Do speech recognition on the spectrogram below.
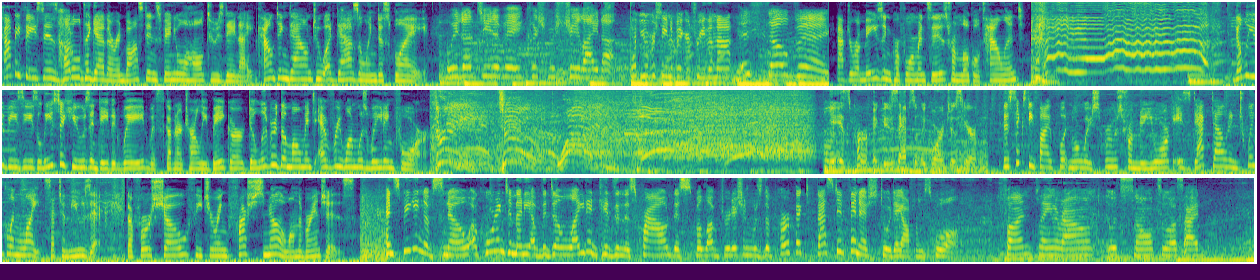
Happy faces huddled together in Boston's Faneuil Hall Tuesday night, counting down to a dazzling display. We don't see the big Christmas tree light up. Have you ever seen a bigger tree than that? It's so big. After amazing performances from local talent, WBZ's Lisa Hughes and David Wade with Governor Charlie Baker delivered the moment everyone was waiting for. Three, two, one. It's perfect. It is absolutely gorgeous here. The 65 foot Norway spruce from New York is decked out in twinkling lights set to music. The first show featuring fresh snow on the branches. And speaking of snow, according to many of the delighted kids in this crowd, this beloved tradition was the perfect festive finish to a day off from school. Fun playing around with snow too outside.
